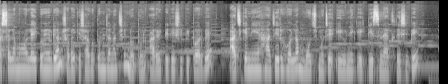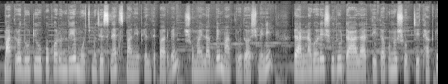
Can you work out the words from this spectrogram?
আসসালামু আলাইকুম এভরিওয়ান, সবাইকে স্বাগতম জানাচ্ছি নতুন আরও একটি রেসিপি পর্বে। আজকে নিয়ে হাজির হলাম মুচমুচে ইউনিক একটি স্ন্যাক্স রেসিপি মাত্র দুটি উপকরণ দিয়ে মুচমুচে স্ন্যাক্স বানিয়ে ফেলতে পারবেন। সময় লাগবে মাত্র 10 মিনিট। রান্নাঘরে শুধু ডাল আর তিতা কোনো সবজি থাকলে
